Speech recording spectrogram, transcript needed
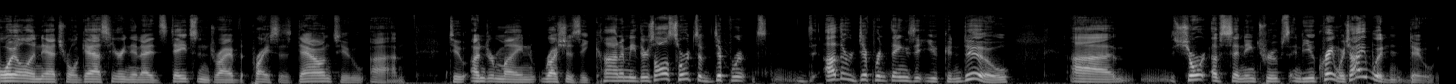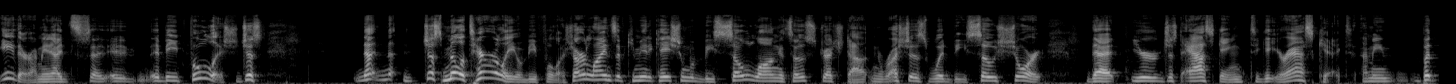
oil and natural gas here in the United States and drive the prices down to um, to undermine Russia's economy. There's all sorts of different other different things that you can do. Uh, short of sending troops into Ukraine, which I wouldn't do either. I mean, I'd say it'd be foolish. Just not, not, just militarily, it would be foolish. Our lines of communication would be so long and so stretched out, and Russia's would be so short that you're just asking to get your ass kicked. I mean, but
